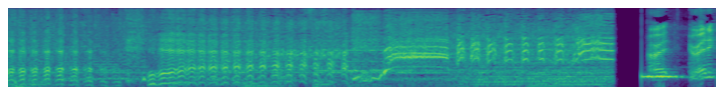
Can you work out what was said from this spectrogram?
Alright, you ready?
